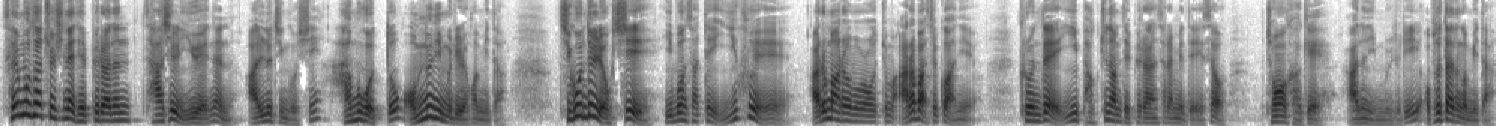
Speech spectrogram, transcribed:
세무사 출신의 대표라는 사실 이외에는 알려진 것이 아무것도 없는 인물이라고 합니다. 직원들 역시 이번 사태 이후에 아름아름으로 좀 알아봤을 거 아니에요. 그런데 이 박주남 대표라는 사람에 대해서 정확하게 아는 인물들이 없었다는 겁니다.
